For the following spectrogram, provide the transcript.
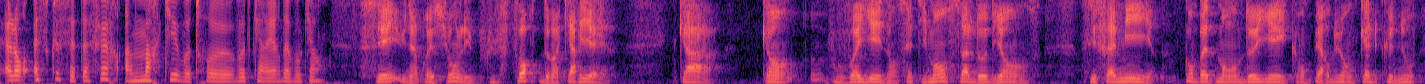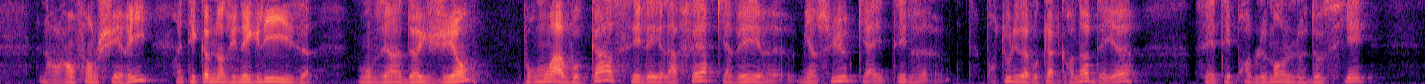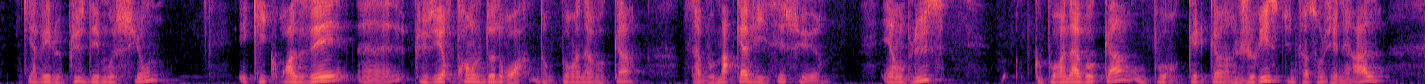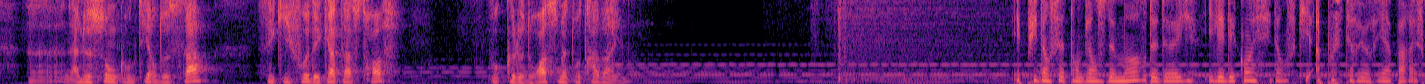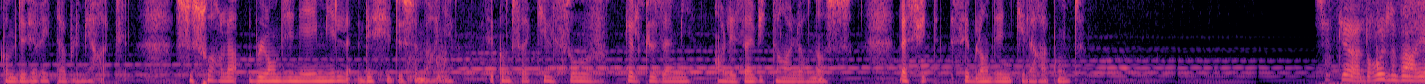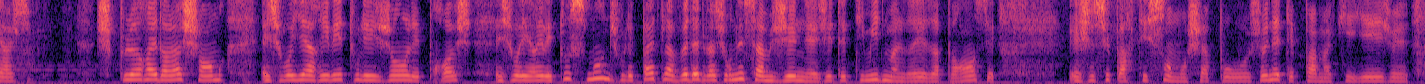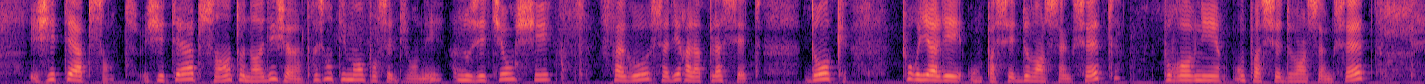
Alors, est-ce que cette affaire a marqué votre, votre carrière d'avocat? C'est une impression les plus fortes de ma carrière. Car quand vous voyez dans cette immense salle d'audience ces familles complètement endeuillées qui ont perdu en quelques nous leur enfant chéri, on était comme dans une église où on faisait un deuil géant. Pour moi, avocat, c'est l'affaire qui avait, euh, bien sûr, qui a été, le, pour tous les avocats de Grenoble d'ailleurs, ça a été probablement le dossier qui avait le plus d'émotions et qui croisait euh, plusieurs tranches de droit. Donc pour un avocat, ça vous marque à vie, c'est sûr. Et en plus, que pour un avocat ou pour quelqu'un, un juriste d'une façon générale, euh, la leçon qu'on tire de ça, c'est qu'il faut des catastrophes pour que le droit se mette au travail. Et puis dans cette ambiance de mort, de deuil, il est des coïncidences qui a posteriori apparaissent comme de véritables miracles. Ce soir-là, Blandine et Émile décident de se marier. C'est comme ça qu'ils sauvent quelques amis en les invitant à leurs noces. La suite, c'est Blandine qui la raconte. C'était un drôle de mariage. Je pleurais dans la chambre et je voyais arriver tous les gens, les proches, et je voyais arriver tout ce monde. Je voulais pas être la vedette de la journée, ça me gênait. J'étais timide malgré les apparences. Et et je suis partie sans mon chapeau, je n'étais pas maquillée, j'étais absente. J'étais absente, on aurait dit que j'avais un pressentiment pour cette journée. Nous étions chez Fagot, c'est-à-dire à la placette. Donc, pour y aller, on passait devant le 5-7. Pour revenir, on passait devant le 5-7.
